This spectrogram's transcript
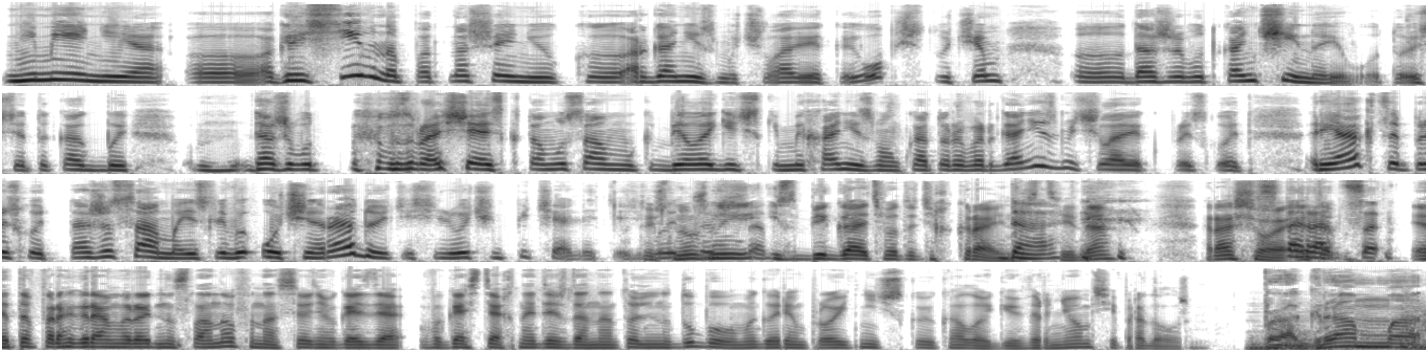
не менее э, агрессивна по отношению к организму человека и обществу, чем э, даже вот кончина его. То есть это как бы, даже вот возвращаясь к тому самому к биологическим механизмам, которые в организме человека происходят, реакция происходит та же самая, если вы очень радуетесь или очень печалитесь. То есть нужно избегать вот этих крайностей, да? да? Хорошо. Стараться. Это, это программа «Родина слонов». У нас сегодня в гостях, в гостях Надежда Анатольевна Дубова. Мы говорим про этническую экологию. Вернемся и продолжим. Программа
